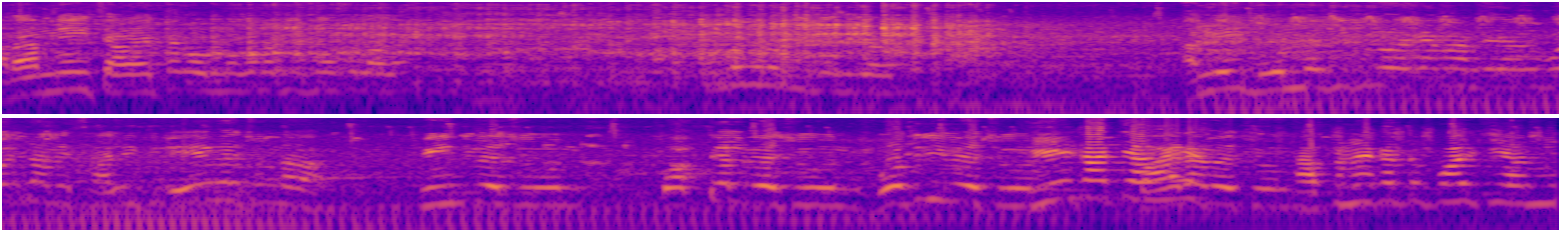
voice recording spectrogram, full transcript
আর আপনি এই চার হাজার টাকা অন্য কোনো বিজনেসে লাগান অন্য কোনো বিজনেসে লাগান আমি এখানে আপনি আমি বলছি আমি শালিক এ বেচুন না ফিঞ্চ বেচুন ককটেল বেচুন বদরি বেচুন ঠিক আছে পায়রা বেচুন। আপনাকে তো বলছি আমি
